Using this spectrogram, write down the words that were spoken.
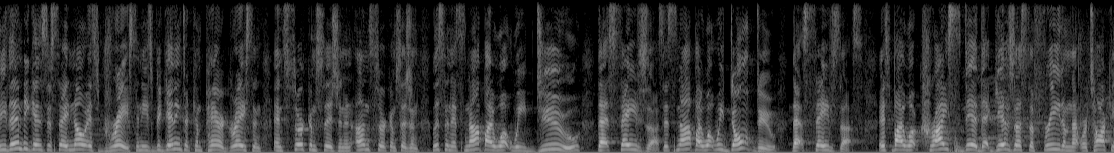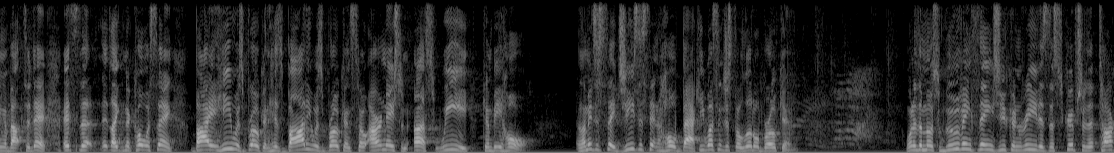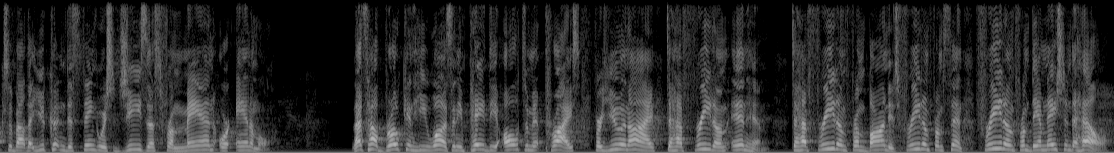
He then begins to say, no, it's grace. And he's beginning to compare grace and, and circumcision and uncircumcision. Listen, it's not by what we do that saves us, it's not by what we don't do that saves us. It's by what Christ did that gives us the freedom that we're talking about today. It's the, like Nicole was saying, by he was broken, his body was broken, so our nation, us, we can be whole. And let me just say, Jesus didn't hold back. He wasn't just a little broken. One of the most moving things you can read is the scripture that talks about that you couldn't distinguish Jesus from man or animal. That's how broken he was, and he paid the ultimate price for you and I to have freedom in him, to have freedom from bondage, freedom from sin, freedom from damnation to hell.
